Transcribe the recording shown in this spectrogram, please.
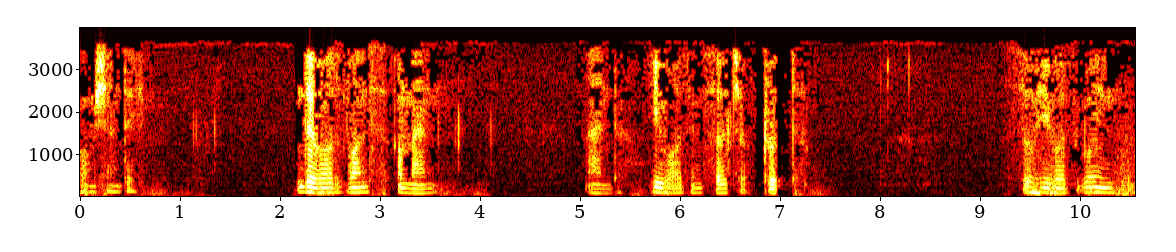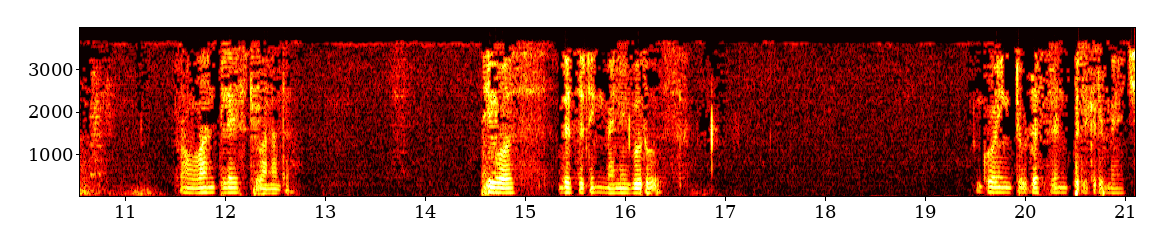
Om Shanti. There was once a man and he was in search of truth. So he was going from one place to another. He was visiting many gurus, going to different pilgrimage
